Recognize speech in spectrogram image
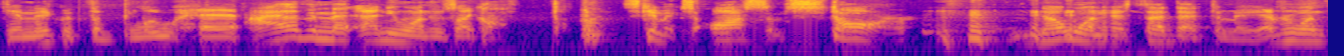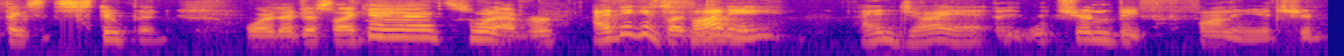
gimmick with the blue hair. I haven't met anyone who's like, "Oh, this gimmick's awesome, star." no one has said that to me. Everyone thinks it's stupid, or they're just like, "Eh, it's whatever." I think it's But funny. I enjoy it. It shouldn't be funny. It should.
